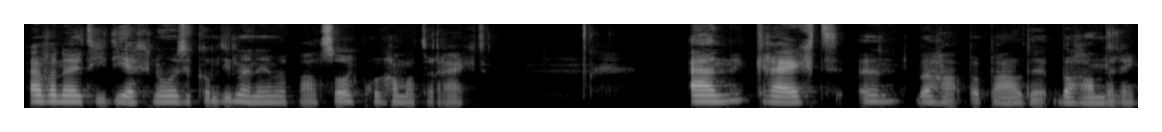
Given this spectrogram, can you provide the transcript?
En vanuit die diagnose komt iemand in een bepaald zorgprogramma terecht. En krijgt een bepaalde behandeling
